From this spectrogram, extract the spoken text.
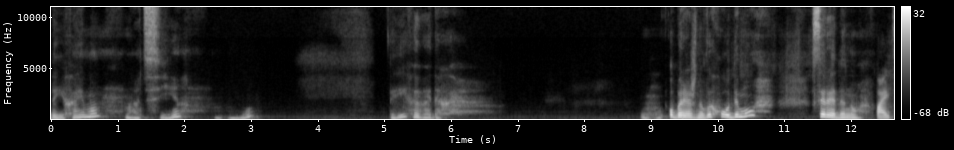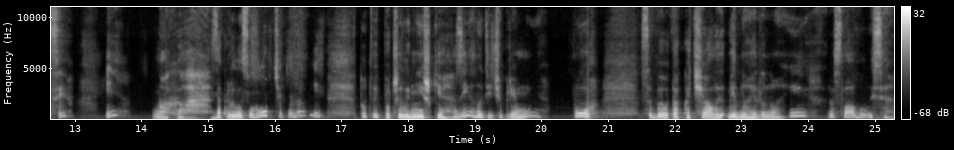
Дихаємо. Молодці. Угу. Дих і видих. Обережно виходимо всередину пальці і нахил. Закрили суглобчики, да? і тут відпочили ніжки зігнуті чи прямі. По себе отак качали від ноги до ноги, розслабилися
